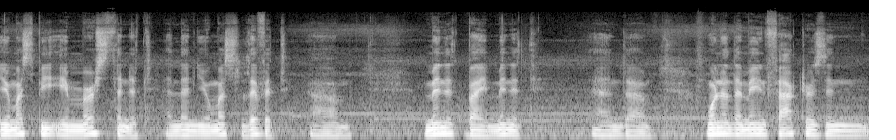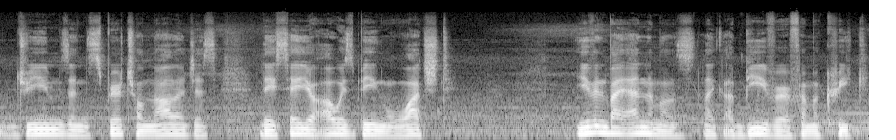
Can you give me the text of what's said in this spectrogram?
you must be immersed in it and then you must live it um, minute by minute. And um, one of the main factors in dreams and spiritual knowledge is they say you're always being watched, even by animals like a beaver from a creek.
